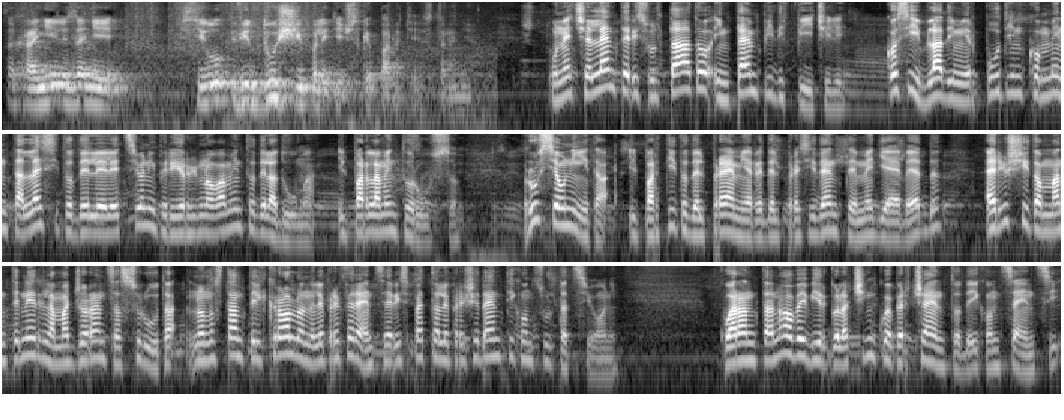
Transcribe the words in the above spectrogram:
Сохранили за ней силу ведущей политической партии в стране. Un eccellente risultato in tempi difficili. Così Vladimir Putin commenta l'esito delle elezioni per il rinnovamento della Duma, il Parlamento russo. Russia Unita, il partito del premier e del presidente Medvedev, è riuscito a mantenere la maggioranza assoluta nonostante il crollo nelle preferenze rispetto alle precedenti consultazioni. 49,5% dei consensi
